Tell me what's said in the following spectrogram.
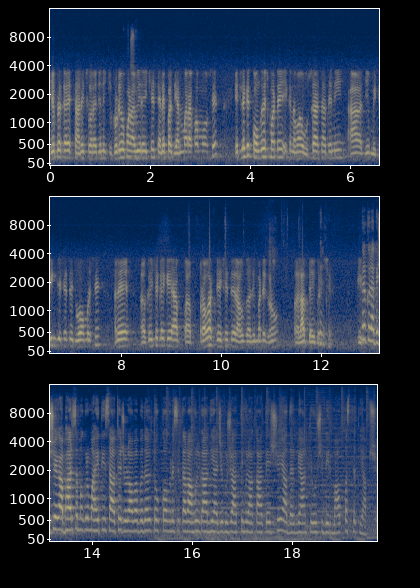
જે પ્રકારે સ્થાનિક સ્વરાજ્યની ચૂંટણીઓ પણ આવી રહી છે, તેને પણ ધ્યાનમાં રાખવામાં આવશે. એટલે કે કોંગ્રેસ માટે એક નવા ઉત્સાહ સાથેની આ જે મિટિંગ જે છે તે જોવા મળશે અને કહી શકાય કે આ પ્રવાસ જે છે તે રાહુલ ગાંધી માટે ઘણો લાભદાયી બનશે. બિલકુલ અભિષેક, આભાર સમગ્ર માહિતી સાથે જોડાવા બદલ. તો કોંગ્રેસ નેતા રાહુલ ગાંધી આજે ગુજરાતની મુલાકાતે છે. આ દરમિયાન તેઓ શિબિરમાં ઉપસ્થિતિ આપશે.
